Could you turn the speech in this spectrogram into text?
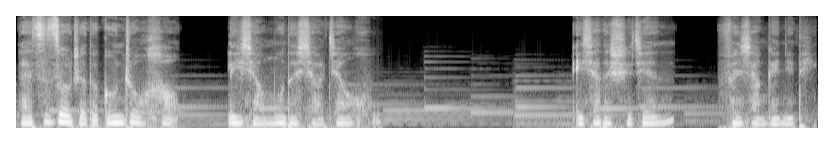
来自作者的公众号“李小木的小江湖”。以下的时间分享给你听。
